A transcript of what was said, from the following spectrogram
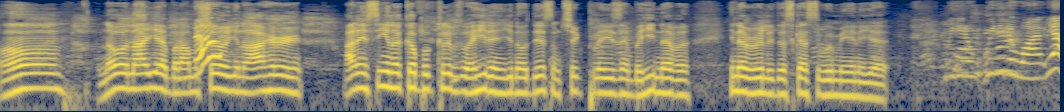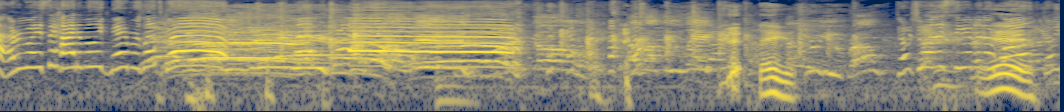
Um, no, not yet, but I'm No? sure. You know, I heard, I didn't seen a couple clips where he didn't, you know, did some trick plays in, but he never, he never really discussed it with me any yet. We need a we need a while. Yeah, everybody say hi to Malik Nabers. Let's go! Let's go! Thank you. Don't you want to see him in a Yeah. while? Go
